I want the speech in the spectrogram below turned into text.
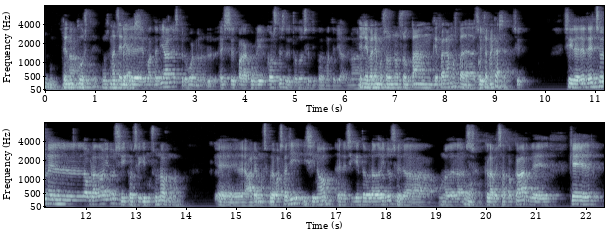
Un una- coste materiais. de materiales, pero bueno, es para cubrir costes de todo ese tipo de material. no- Elevaremos o noso pan que fagamos para Sí. cocer na casa. Sí, sí de, de hecho en el obradoiro, si conseguimos un horno, eh, haremos pruebas allí y si no, en el siguiente obradoiro será una de las claves a tocar de que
